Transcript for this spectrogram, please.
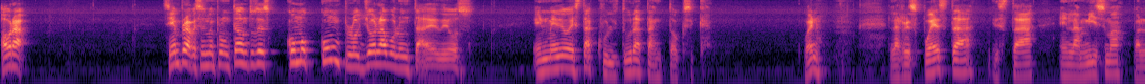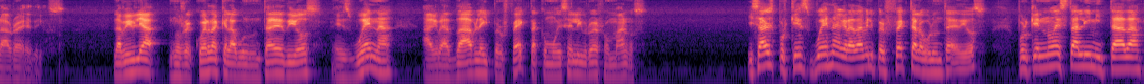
Ahora, Siempre a veces me he preguntado, entonces, ¿cómo cumplo yo la voluntad de Dios en medio de esta cultura tan tóxica? Bueno, la respuesta está en la misma palabra de Dios. La Biblia nos recuerda que la voluntad de Dios es buena, agradable y perfecta, como dice el libro de Romanos. ¿Y sabes por qué es buena, agradable y perfecta la voluntad de Dios? Porque no está limitada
